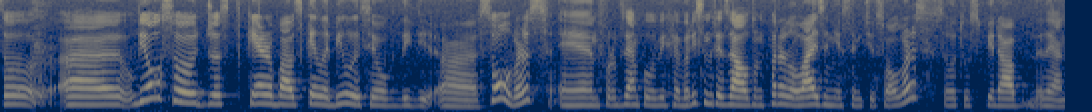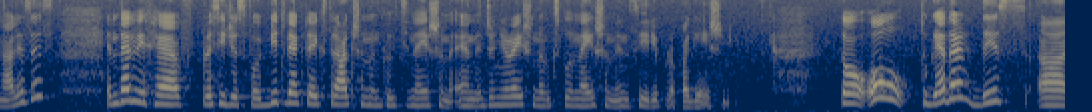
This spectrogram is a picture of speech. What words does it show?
So uh, we also just care about scalability of the uh, solvers. And for example, we have a recent result on parallelizing SMT solvers, so to speed up the analysis. And then we have procedures for bit vector extraction and concatenation and generation of explanation in theory propagation. So all together, this uh,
